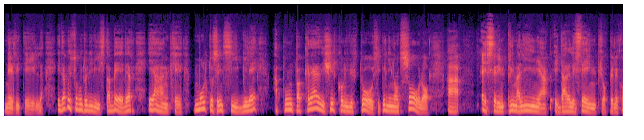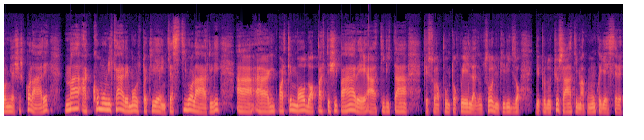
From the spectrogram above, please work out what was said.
nel retail e da questo punto di vista Bever è anche molto sensibile appunto a creare dei circoli virtuosi, quindi non solo a essere in prima linea e dare l'esempio per l'economia circolare, ma a comunicare molto ai clienti, a stimolarli a, a, in qualche modo a partecipare a attività che sono appunto quella non solo di utilizzo dei prodotti usati, ma comunque di essere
